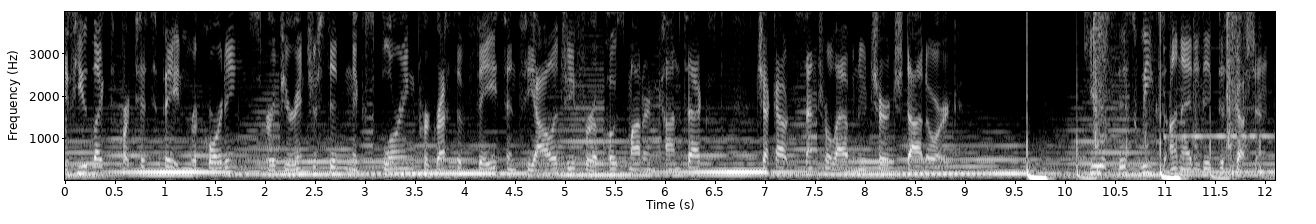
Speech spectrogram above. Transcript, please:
If you'd like to participate in recordings, or if you're interested in exploring progressive faith and theology for a postmodern context, check out centralavenuechurch.org. Here's this week's unedited discussion.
